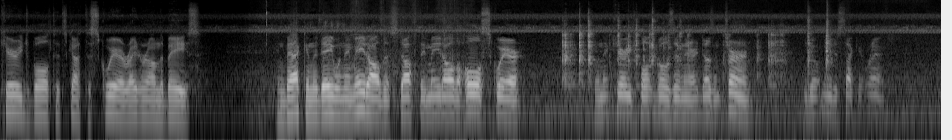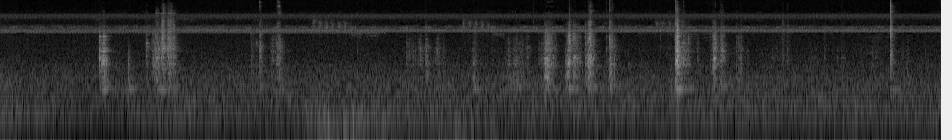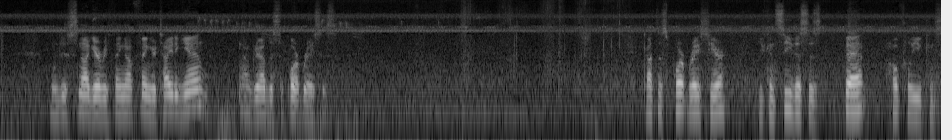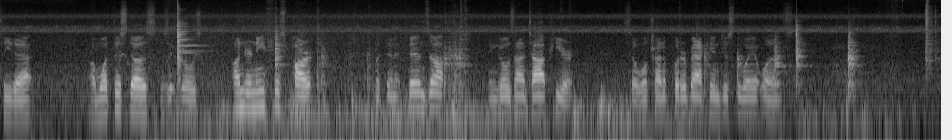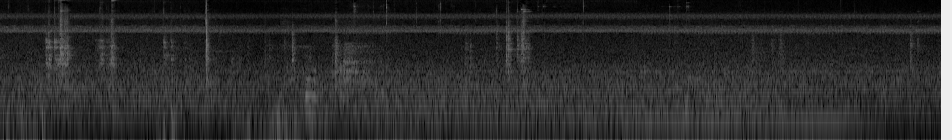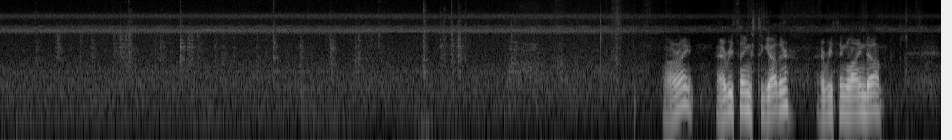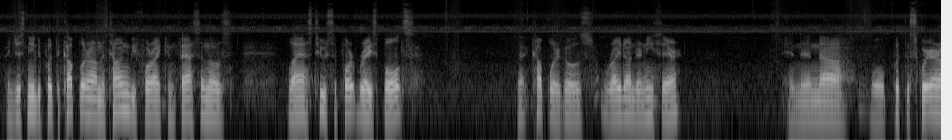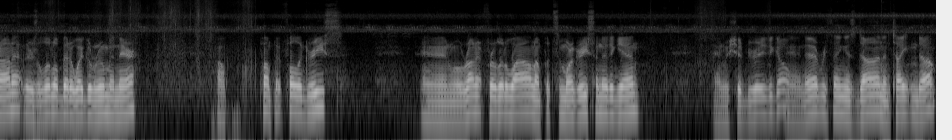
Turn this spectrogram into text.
Carriage bolt it's got the square right around the base. And back in the day when they made all this stuff they made all the holes square. When that carriage bolt goes in there it doesn't turn. You don't need a second wrench We'll just snug everything up finger tight again. I'll grab the support braces. Got the support brace here. You can see this is bent. Hopefully you can see that. Um, what this does is it goes underneath this part, but then it bends up and goes on top here. So we'll try to put her back in just the way it was. Alright, everything's together, everything lined up. I just need to put the coupler on the tongue before I can fasten those last two support brace bolts. That coupler goes right underneath there. And then uh, we'll put the square on it. There's a little bit of wiggle room in there. I'll pump it full of grease and we'll run it for a little while and I'll put some more grease in it again and we should be ready to go. And everything is done and tightened up.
